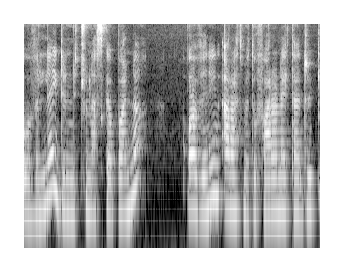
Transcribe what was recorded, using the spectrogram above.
oven ላይ ድንቹን አስገባና oven ኤን 400 ፋራናይት አድርጌ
